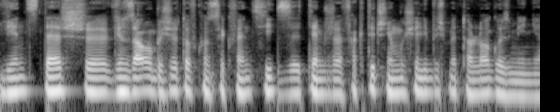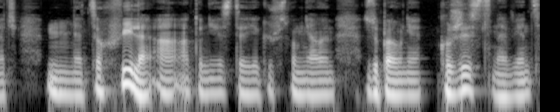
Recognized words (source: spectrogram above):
więc też y, wiązałoby się to w konsekwencji z tym, że faktycznie musielibyśmy to logo zmieniać mm, co chwilę, a, a to nie jest, jak już wspomniałem, zupełnie korzystne, więc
